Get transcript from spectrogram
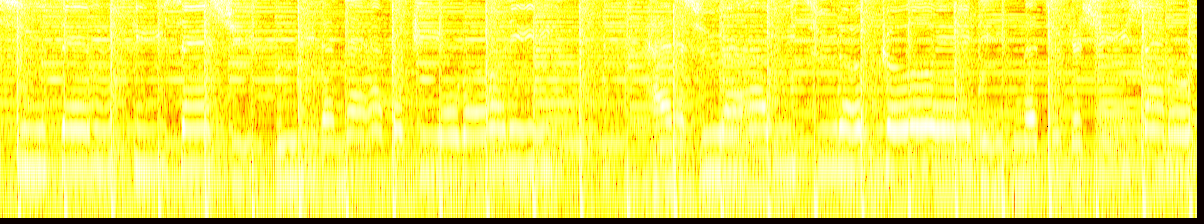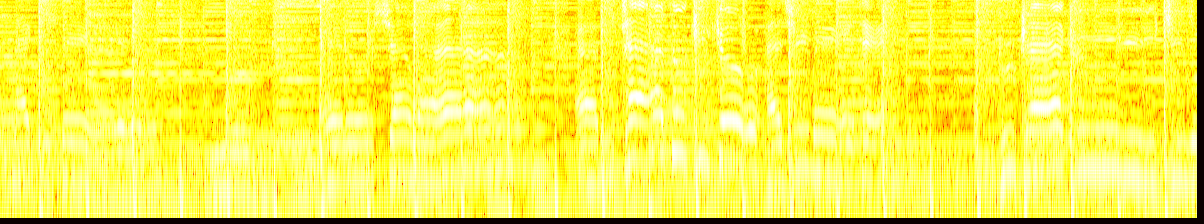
の留守電久しぶりだな時よに話すあいつの声に懐かしさもなくて胸のシャワー浴びた時今日初めて深く息を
